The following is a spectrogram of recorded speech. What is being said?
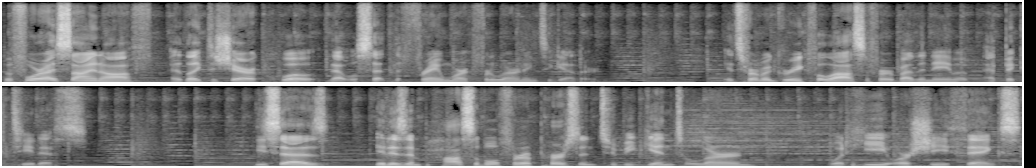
Before I sign off, I'd like to share a quote that will set the framework for learning together. It's from a Greek philosopher by the name of Epictetus. He says, It is impossible for a person to begin to learn what he or she thinks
